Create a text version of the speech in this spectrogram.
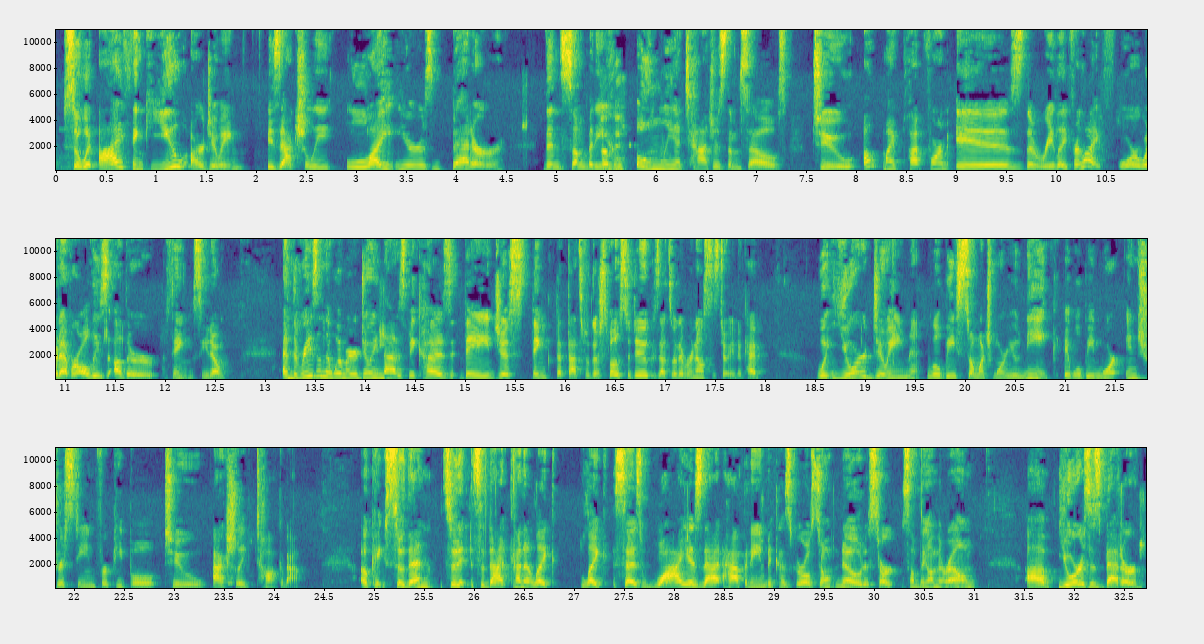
So what I think you are doing is actually light years better than somebody okay. who only attaches themselves to, oh, my platform is the Relay for Life or whatever, all these other things, you know? And the reason that women are doing that is because they just think that that's what they're supposed to do because that's what everyone else is doing, okay? What you're doing will be so much more unique. It will be more interesting for people to actually talk about. Okay, so then, so, so that kind of like, like says, why is that happening? Because girls don't know to start something on their own. Uh, yours is better.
